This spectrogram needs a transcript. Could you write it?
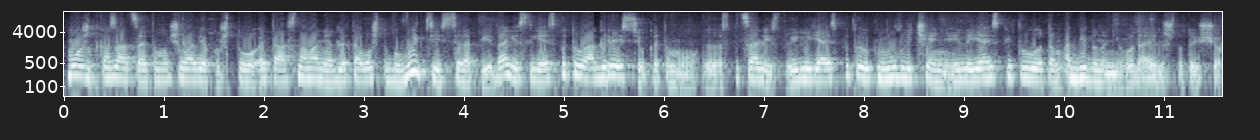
может казаться этому человеку, что это основание для того, чтобы выйти из терапии, да, если я испытываю агрессию к этому э, специалисту, или я испытываю к нему влечение, или я испытываю там обиду на него, да, или что-то еще.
